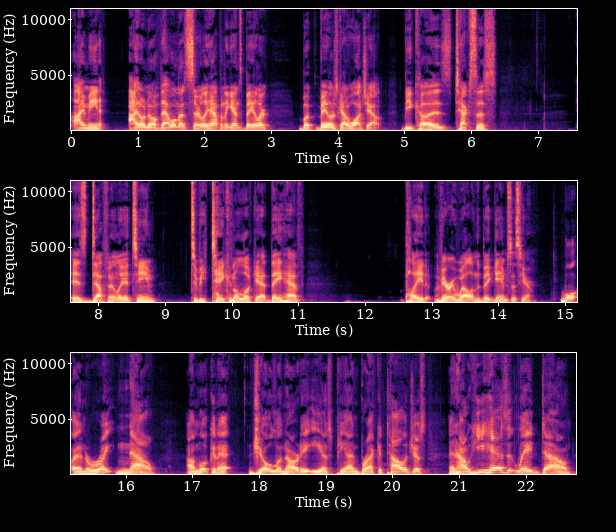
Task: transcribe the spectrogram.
I mean, I don't know if that will necessarily happen against Baylor, but Baylor's got to watch out because Texas is definitely a team to be taken a look at. They have played very well in the big games this year. Well, and right now, I'm looking at Joe Lunardi, ESPN bracketologist, and how he has it laid down.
